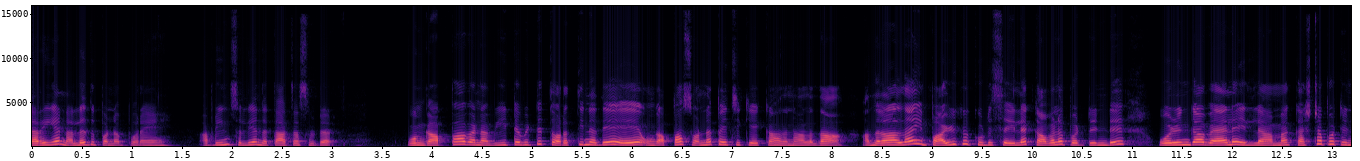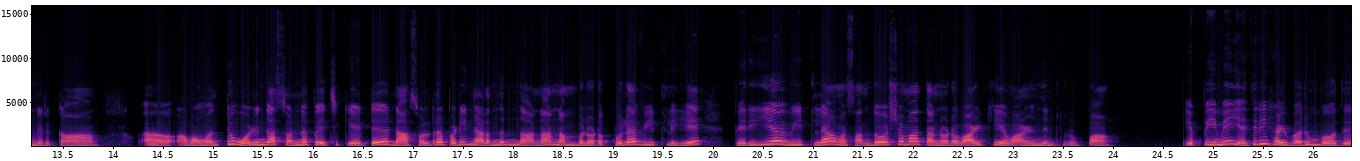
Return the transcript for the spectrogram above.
நிறைய நல்லது பண்ண போகிறேன் அப்படின்னு சொல்லி அந்த தாத்தா சொல்கிறார் உங்கள் அப்பாவை நான் வீட்டை விட்டு துரத்தினதே உங்கள் அப்பா சொன்ன பேச்சு கேட்காதனால தான் அதனால தான் இப்போ அழுக குடிசையில் கவலைப்பட்டுண்டு ஒழுங்காக வேலை இல்லாமல் கஷ்டப்பட்டுன்னு இருக்கான். அவன் வந்துட்டு ஒழுங்காக சொன்ன பேச்சு கேட்டு நான் சொல்கிறபடி நடந்திருந்தானா நம்மளோட குல வீட்லேயே பெரிய வீட்டில் அவன் சந்தோஷமாக தன்னோட வாழ்க்கையை வாழ்ந்துட்டு இருப்பான். எப்பயுமே எதிரிகள் வரும்போது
